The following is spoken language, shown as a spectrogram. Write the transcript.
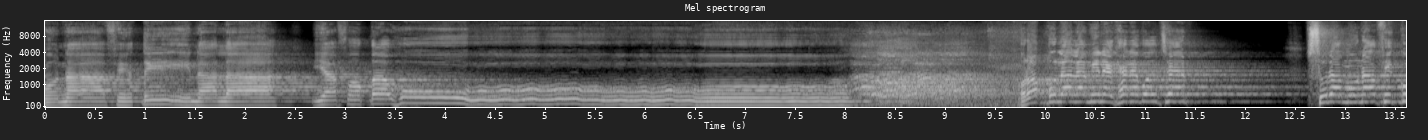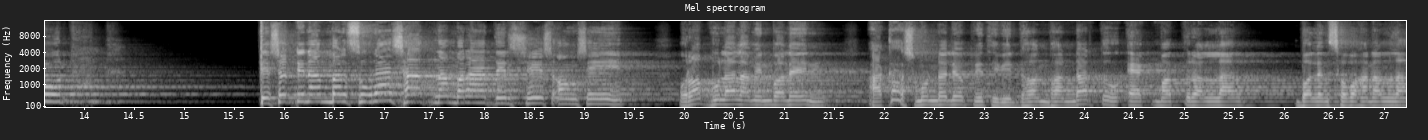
মুনাফিকিনা লা ইয়াফকাহুন রব্বুল আলামিন এখানে বলছেন, সূরা মুনাফিকুন তেষট্টি নাম্বার সুরা, সাত নাম্বার আয়াতের শেষ অংশে রব্বুল আলামিন বলেন আকাশ মণ্ডলীয় পৃথিবীর ধন ভাণ্ডার তো একমাত্র আল্লাহ। বলেন সোবাহান আল্লাহ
